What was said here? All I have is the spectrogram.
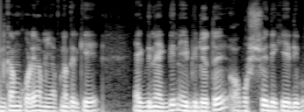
ইনকাম করে, আমি আপনাদেরকে একদিন একদিন এই ভিডিওতে অবশ্যই দেখিয়ে দিব।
